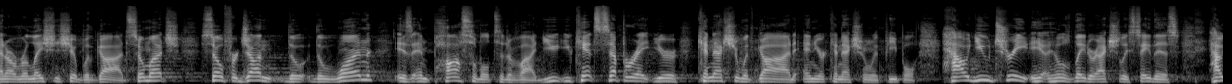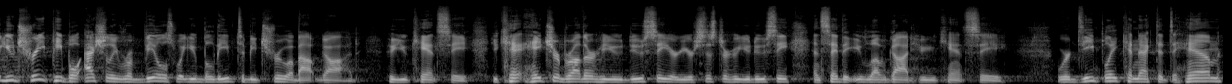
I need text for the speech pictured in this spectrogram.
and our relationship with God. So much so for John, the, the one is impossible to divide. You, you can't separate your connection with God and your connection with people. How you treat, he'll later actually say this, how you treat people actually reveals what you believe to be true about God who you can't see. You can't hate your brother who you do see or your sister who you do see and say that you love God who you can't see. We're deeply connected to Him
